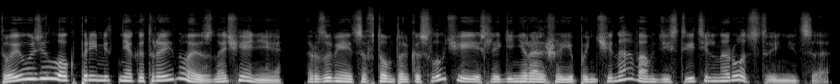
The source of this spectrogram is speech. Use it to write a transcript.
то и узелок примет некоторое иное значение, разумеется, в том только случае, если генеральша Япончина вам действительно родственница,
